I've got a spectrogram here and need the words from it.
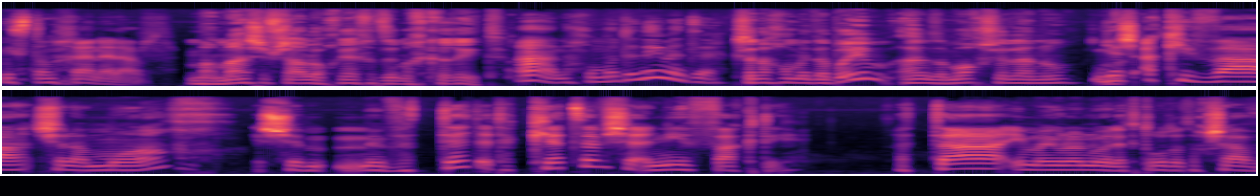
מסתנכרן אליו. ממש אפשר להוכיח את זה מחקרית. אה, אנחנו מודדים את זה. כשאנחנו מדברים, אז המוח שלנו... יש עקיבה של המוח שמבטאת את הקצב שאני הפקתי. אתה, אם היו לנו אלקטרודות עכשיו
